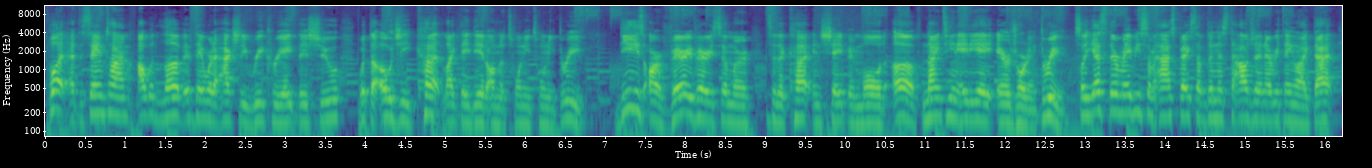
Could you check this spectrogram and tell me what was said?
But at the same time, I would love if they were to actually recreate this shoe with the OG cut like they did on the 2023. These are very, very similar to the cut and shape and mold of 1988 Air Jordan 3. So yes, there may be some aspects of the nostalgia and everything like that.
